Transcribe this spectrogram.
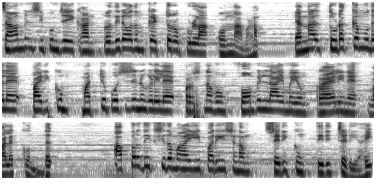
ചാമ്പ്യൻഷിപ്പും ജയിക്കാൻ പ്രതിരോധം കെട്ടുറപ്പുള്ള ഒന്നാവണം എന്നാൽ തുടക്കം മുതലേ പരിക്കും മറ്റു പൊസിഷനുകളിലെ പ്രശ്നവും ഫോമില്ലായ്മയും റയലിനെ വലക്കുന്നുണ്ട്. അപ്രതീക്ഷിതമായി പരീക്ഷണം ശരിക്കും തിരിച്ചടിയായി.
